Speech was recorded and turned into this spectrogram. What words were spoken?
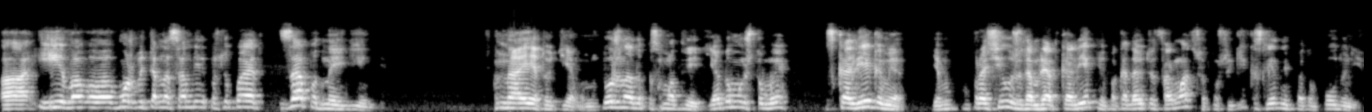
А, и, может быть, там на самом деле поступают западные деньги на эту тему. Но тоже надо посмотреть. Я думаю, что мы с коллегами, я бы попросил уже там ряд коллег, мне пока дают информацию, потому что никаких исследований по этому поводу нет.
